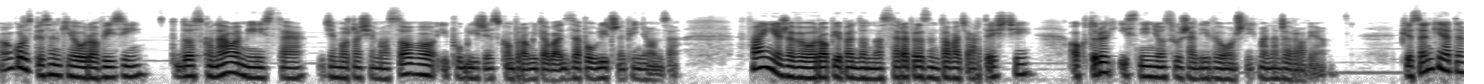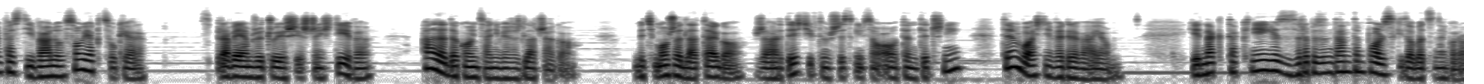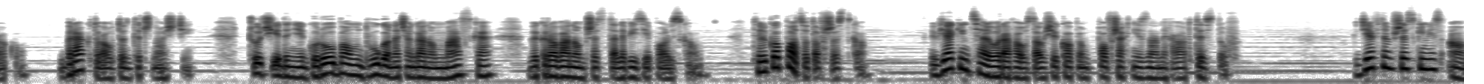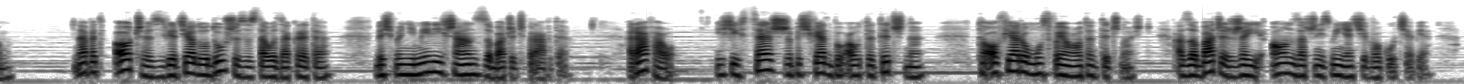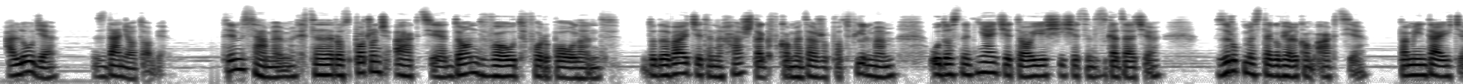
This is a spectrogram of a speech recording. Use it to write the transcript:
Konkurs piosenki Eurowizji to doskonałe miejsce, gdzie można się masowo i publicznie skompromitować za publiczne pieniądze. Fajnie, że w Europie będą nas reprezentować artyści, o których istnieniu słyszeli wyłącznie menadżerowie. Piosenki na tym festiwalu są jak cukier. Sprawiają, że czujesz się szczęśliwy, ale do końca nie wiesz dlaczego. Być może dlatego, że artyści w tym wszystkim są autentyczni, tym właśnie wygrywają. Jednak tak nie jest z reprezentantem Polski z obecnego roku. Brak tu autentyczności. Czuć jedynie grubą, długo naciąganą maskę wykreowaną przez telewizję polską. Tylko po co to wszystko? W jakim celu Rafał stał się kopią powszechnie znanych artystów? Gdzie w tym wszystkim jest on? Nawet oczy, zwierciadło duszy zostały zakryte, byśmy nie mieli szans zobaczyć prawdy. Rafał, jeśli chcesz, żeby świat był autentyczny, to ofiaruj mu swoją autentyczność, a zobaczysz, że i on zacznie zmieniać się wokół ciebie, a ludzie zdanie o tobie. Tym samym chcę rozpocząć akcję Don't Vote for Poland. Dodawajcie ten hashtag w komentarzu pod filmem, udostępniajcie to, jeśli się z tym zgadzacie. Zróbmy z tego wielką akcję. Pamiętajcie,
